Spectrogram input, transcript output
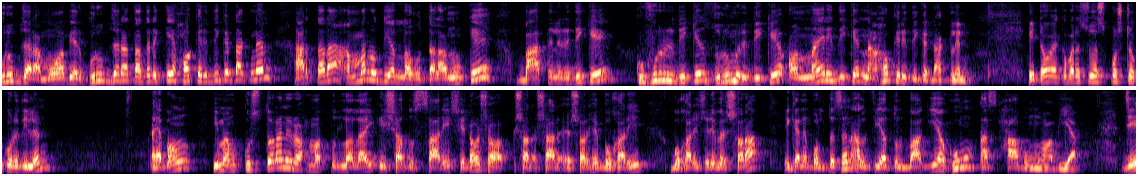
গ্রুপ যারা, মোয়াবিয়ার গ্রুপ যারা, তাদেরকে হকের দিকে ডাকলেন আর তারা আম্মার রদি আল্লাহ তালানহুকে বাতিলের দিকে, কুফুরের দিকে, জুলুমের দিকে, অন্যায়ের দিকে, নাহকের দিকে ডাকলেন। এটাও একেবারে সুস্পষ্ট করে দিলেন। এবং ইমাম কুস্তলানি রহমাতুল্লাহ ইরশাদুসারি সেটাও সরহে বুখারি বুখারি শরীফের সরা। এখানে বলতেছেন, আলফিয়াতুল বাগিয়া হুম আসহাবু মোয়াবিয়া যে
